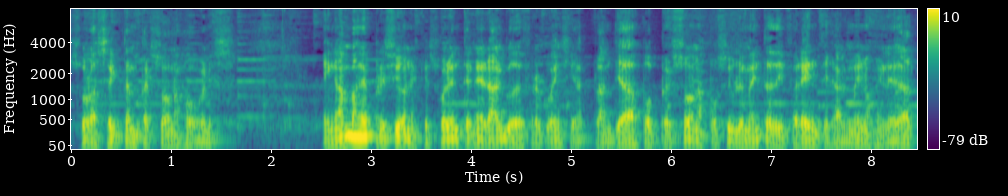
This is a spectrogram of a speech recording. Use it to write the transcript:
solo aceptan personas jóvenes. En ambas expresiones que suelen tener algo de frecuencia, planteadas por personas posiblemente diferentes, al menos en la edad,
